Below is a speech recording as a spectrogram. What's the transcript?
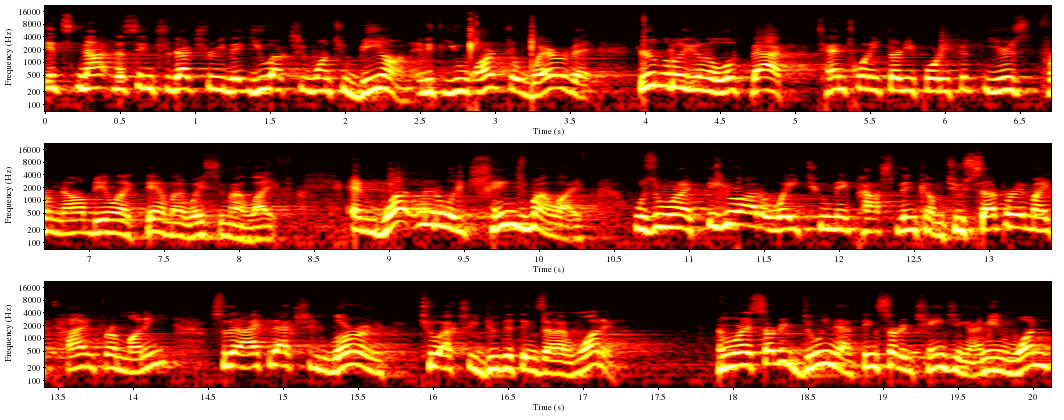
it's not the same trajectory that you actually want to be on. And if you aren't aware of it, you're literally going to look back 10, 20, 30, 40, 50 years from now being like, damn, I wasted my life. And what literally changed my life was when I figured out a way to make passive income, to separate my time from money so that I could actually learn to actually do the things that I wanted. And when I started doing that, things started changing. I mean, one,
